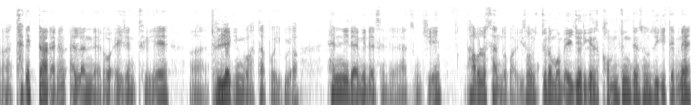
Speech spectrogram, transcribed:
어, 타겠다라는 알란 네로 에이전트의 어, 전략인 것 같아 보이고요. 핸리 라미레스라든지 파블로 산도발 이 선수들은 뭐 메이저리그에서 검증된 선수이기 때문에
